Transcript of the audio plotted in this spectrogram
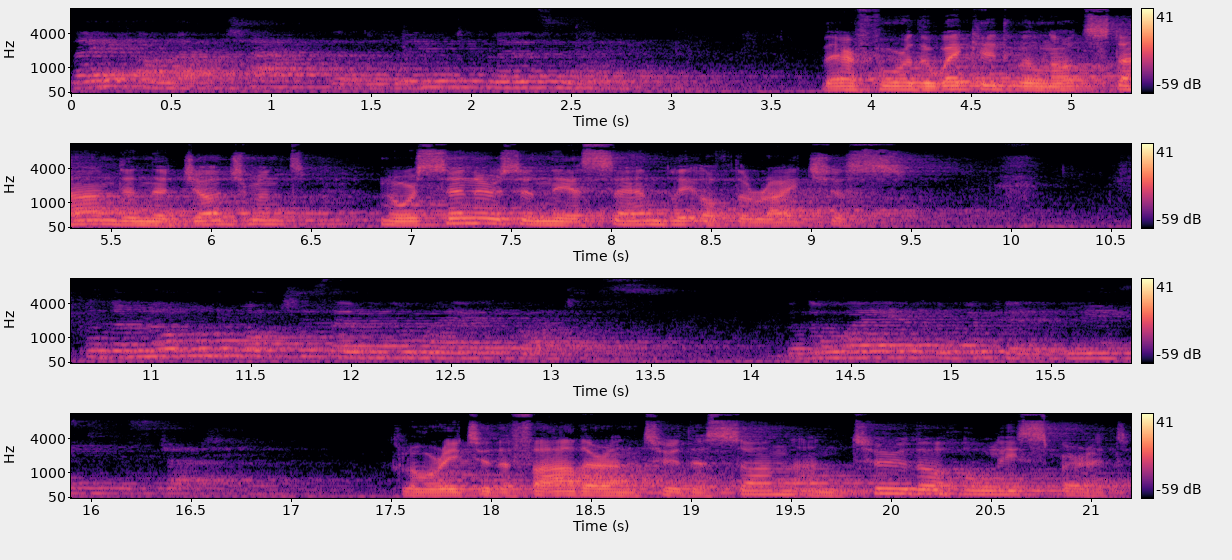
They are like chaff that the wind blows away. Therefore, the wicked will not stand in the judgment, nor sinners in the assembly of the righteous. For the Lord watches over the way of the righteous, but the way of the wicked leads to destruction. Glory to the Father, and to the Son, and to the Holy Spirit,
